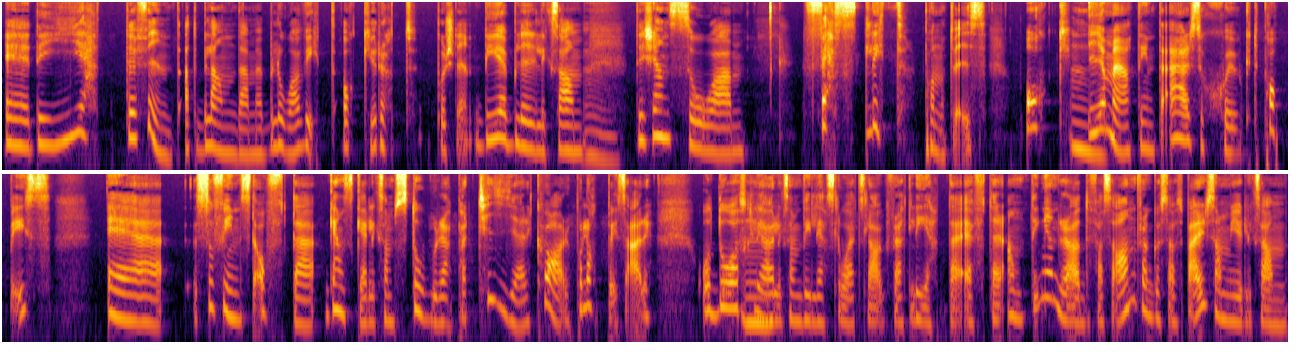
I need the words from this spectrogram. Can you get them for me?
Eh, det är jättefint att blanda med blåvitt och rött porslin. Det blir liksom... Det känns så um, festligt på något vis. Och i och med att det inte är så sjukt poppis eh, så finns det ofta ganska liksom stora partier kvar på loppisar. Och då skulle jag liksom vilja slå ett slag för att leta efter antingen röd fasan från Gustavsberg som ju liksom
